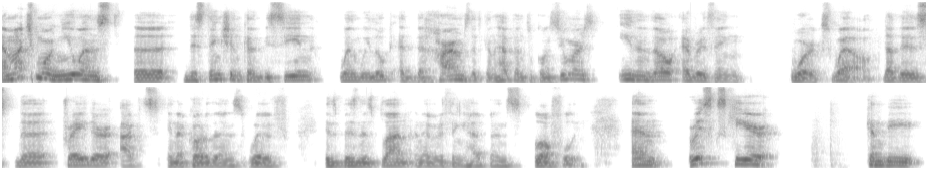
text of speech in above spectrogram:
A much more nuanced uh, distinction can be seen when we look at the harms that can happen to consumers, even though everything works well. That is, the trader acts in accordance with its business plan and everything happens lawfully. And risks here can be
